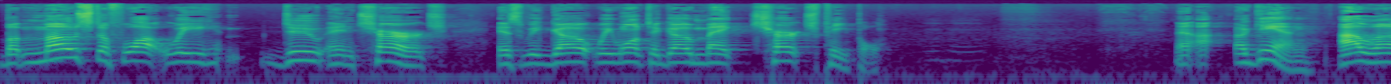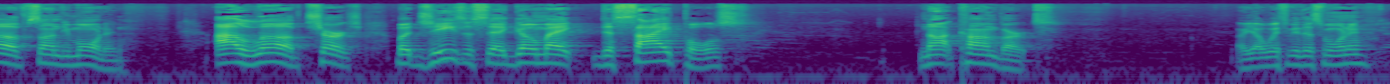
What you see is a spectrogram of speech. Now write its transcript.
But most of what we do in church is we go, we want to go make church people. Now, I, again, I love Sunday morning. I love church. But Jesus said, go make disciples, not converts. Are y'all with me this morning? Yes,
